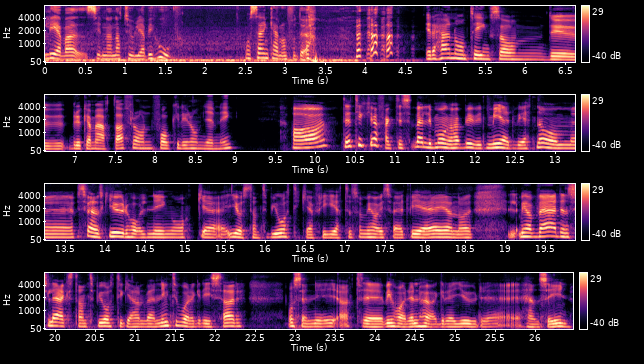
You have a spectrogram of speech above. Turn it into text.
leva sina naturliga behov. Och sen kan de få dö. är det här någonting som du brukar möta från folk i din omgivning? Ja, det tycker jag faktiskt. Väldigt många har blivit medvetna om eh, svensk djurhållning och eh, just antibiotikafriheten som vi har i Sverige. Vi, är en av, vi har världens lägsta antibiotikaanvändning till våra grisar. Och sen att eh, vi har en högre djurhänsyn.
